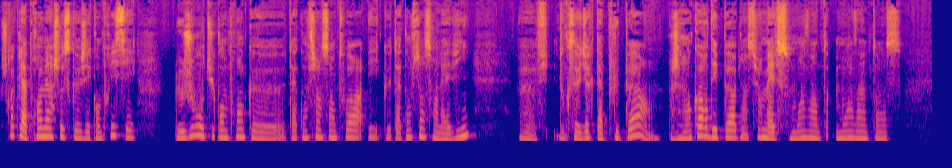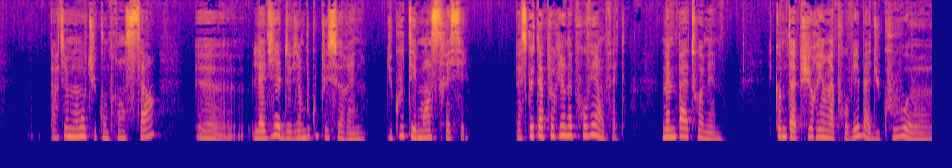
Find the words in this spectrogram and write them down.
Je crois que la première chose que j'ai compris, c'est le jour où tu comprends que tu as confiance en toi et que tu as confiance en la vie, euh, donc ça veut dire que tu n'as plus peur. J'en ai encore des peurs, bien sûr, mais elles sont moins, intenses. À partir du moment où tu comprends ça, euh, la vie, elle devient beaucoup plus sereine. Du coup, tu es moins stressé. Parce que tu n'as plus rien à prouver, en fait. Même pas à toi-même. Comme tu n'as plus rien à prouver, bah, du coup, euh,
